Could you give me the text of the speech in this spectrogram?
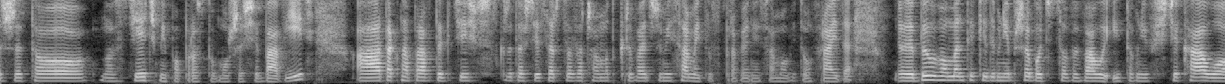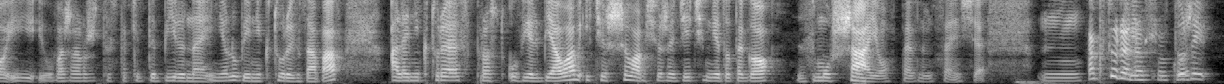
że to no, z dziećmi po prostu muszę się bawić, a tak naprawdę gdzieś w skrytości serca zaczęłam odkrywać, że mi sami to sprawia niesamowitą frajdę. E, były momenty, kiedy mnie przebodźcowywały i to mnie wściekało i, i uważałam, że to jest takie debilne i nie lubię niektórych zabaw, ale niektóre wprost uwielbiałam i cieszyłam się, że dzieci mnie do tego zmuszają w pewnym sensie. Mm, a które Więc na przykład? Dużej,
